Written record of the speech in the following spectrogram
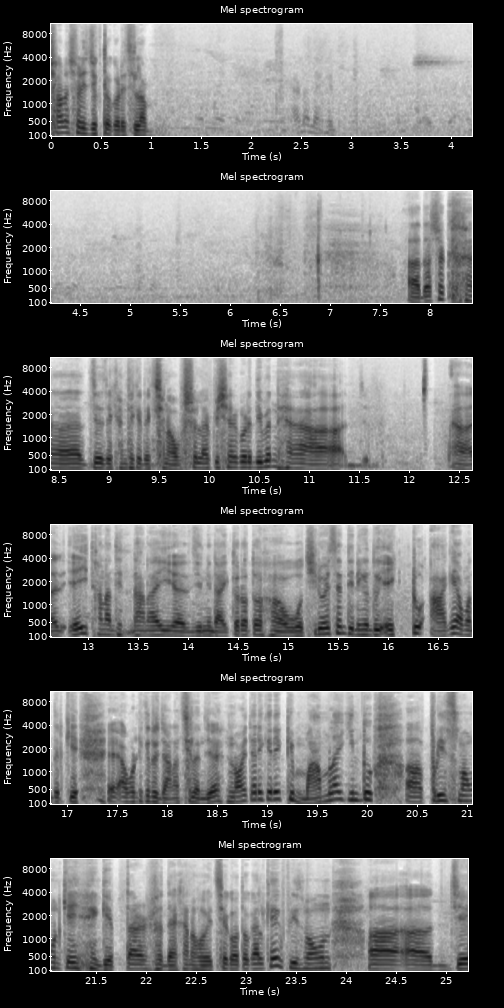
সরাসরি যুক্ত করেছিলাম। দর্শক যে যেখান থেকে দেখছেন, অবশ্যই লাইভটি শেয়ার করে দিবেন। হ্যাঁ এই থানাধীন থানায় যিনি দায়িত্বরত ওছি রয়েছেন, তিনি কিন্তু একটু আগে আমাদেরকে এমনটি কিন্তু জানাচ্ছিলেন যে নয় তারিখের একটি মামলায় কিন্তু প্রিন্স মামুনকে গ্রেপ্তার দেখানো হয়েছে গতকালকে। প্রিন্স মামুন যে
